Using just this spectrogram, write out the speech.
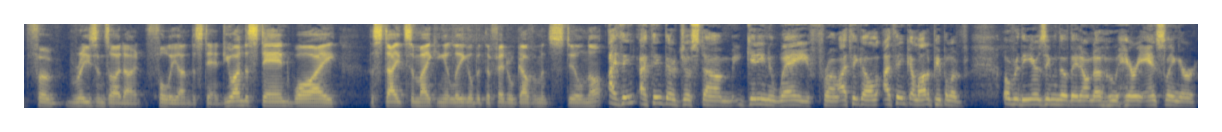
for reasons I don't fully understand. Do you understand why the states are making it legal, but the federal government's still not? I think I think they're just um, getting away from. I think I think a lot of people have over the years, even though they don't know who Harry Anslinger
